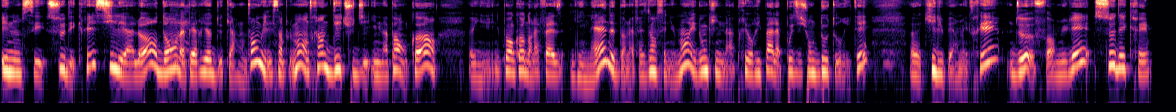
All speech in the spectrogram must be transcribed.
énoncer ce décret s'il est alors dans la période de 40 ans où il est simplement en train d'étudier? Il n'a pas encore, euh, il n'est pas encore dans la phase limed, dans la phase d'enseignement, et donc il n'a a priori pas la position d'autorité euh, qui lui permettrait de formuler ce décret.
